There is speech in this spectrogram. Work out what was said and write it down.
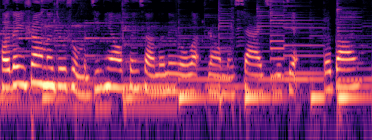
好的，以上呢就是我们今天要分享的内容了，让我们下一期再见，拜拜。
